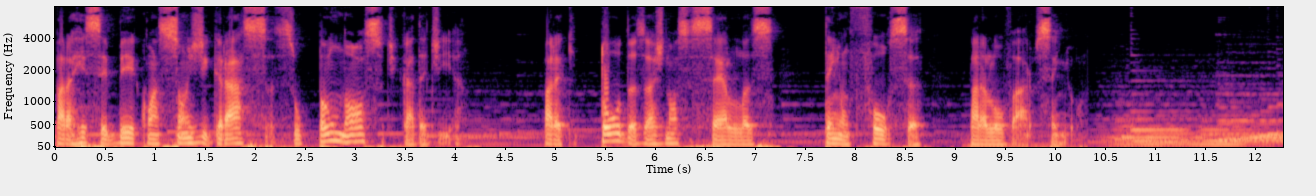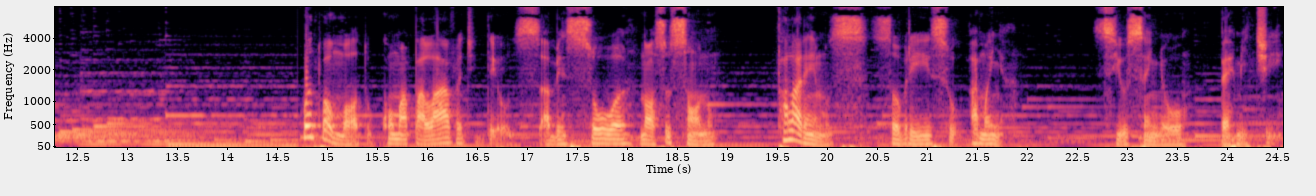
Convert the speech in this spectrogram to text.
para receber com ações de graças o pão nosso de cada dia, para que todas as nossas células tenham força para louvar o Senhor. Quanto ao modo como a palavra de Deus abençoa nosso sono, falaremos sobre isso amanhã, se o Senhor permitir.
